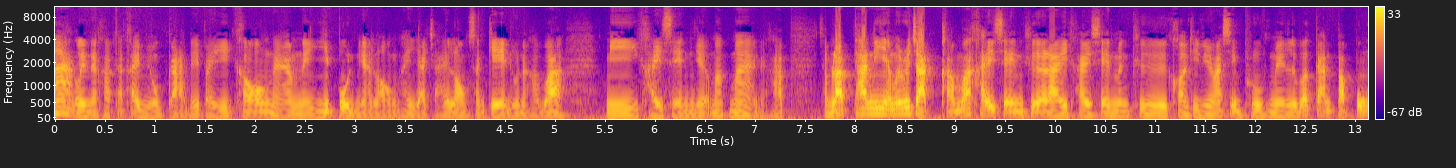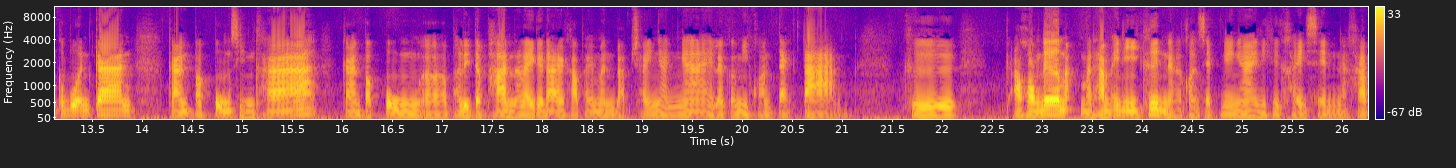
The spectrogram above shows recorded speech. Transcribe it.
มาก ๆ เลยนะครับ ถ้าใครมีโอกาสได้ไปเข้าห้องน้ำในญี่ปุ่นเนี่ยลองให้อยากจะให้ลองสังเกตดูนะครับว่ามีไคเซนเยอะมาก ๆ นะครับสำหรับท่านที่ยังไม่รู้จักคำว่าไคเซนคืออะไรไคเซนมันคือ continuous improvement หรือว่าการปรับปรุงกระบวนการ การปรับปรุงสินค้า การปรับปรุงผลิตภัณฑ์อะไรก็ได้ครับ ให้มันแบบใช้งานง่าย แล้วก็มีความแตกต่าง คือเอาของเดิมมาทำให้ดีขึ้นนะคอนเซปต์ง่ายๆ นี่คือไคเซนนะครับ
